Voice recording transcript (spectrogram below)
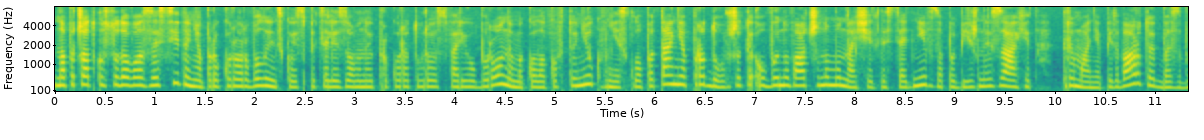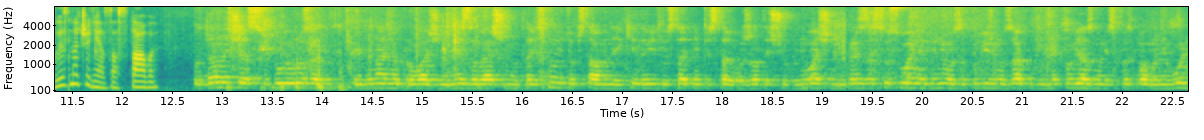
На початку судового засідання прокурор Волинської спеціалізованої прокуратури у сфері оборони Микола Ковтонюк вніс клопотання продовжити обвинуваченому на 60 днів запобіжний захід тримання під вартою без визначення застави. В даний час судовий розгляд кримінального провадження не завершено та існують обставини, які дають достатні підстави вважати, що обвинувачений при застосуванні до нього запобіжного заходу не пов'язаного із позбавленням волі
